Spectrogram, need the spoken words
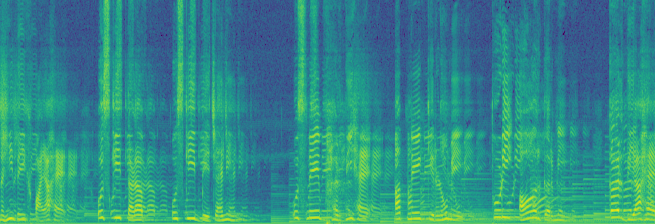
नहीं देख पाया है। उसकी तड़प, उसकी बेचैनी, उसने भर दी है अपने किरणों में, थोड़ी और गर्मी। कर दिया है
